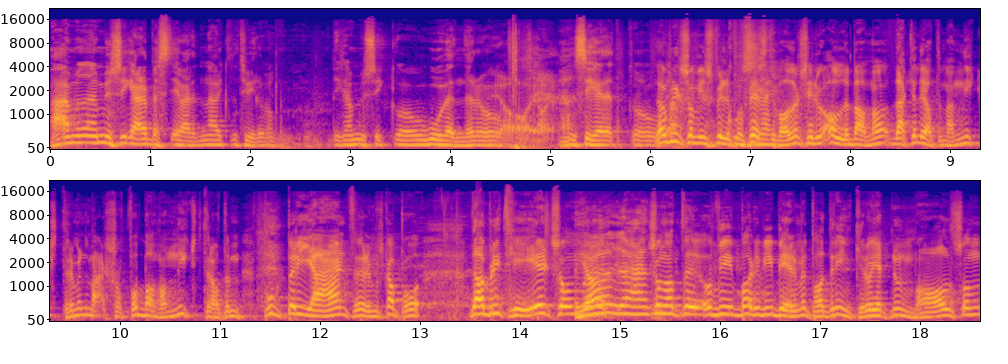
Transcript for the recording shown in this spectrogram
Nei, men musikk er det beste i verden. Det er ikke noen tvil om. Ha musikk og gode venner og en sigarett og Det jo blitt som vi spiller på festivaler. Ser du alle banda Det er ikke det at de er nyktre, men de er så forbanna nyktre at de pumper jern før de skal på. Det har blitt helt sånn Ja, er- Sånn at eh, og vi, Bare vi ber om et par drinker og helt normal sånn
